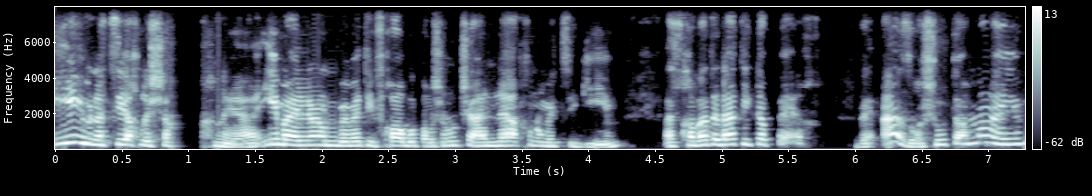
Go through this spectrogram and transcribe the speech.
אם נצליח לשכנע, אם העליון באמת יבחר בפרשנות שאנחנו מציגים, אז חוות הדעת תתהפך, ואז רשות המים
